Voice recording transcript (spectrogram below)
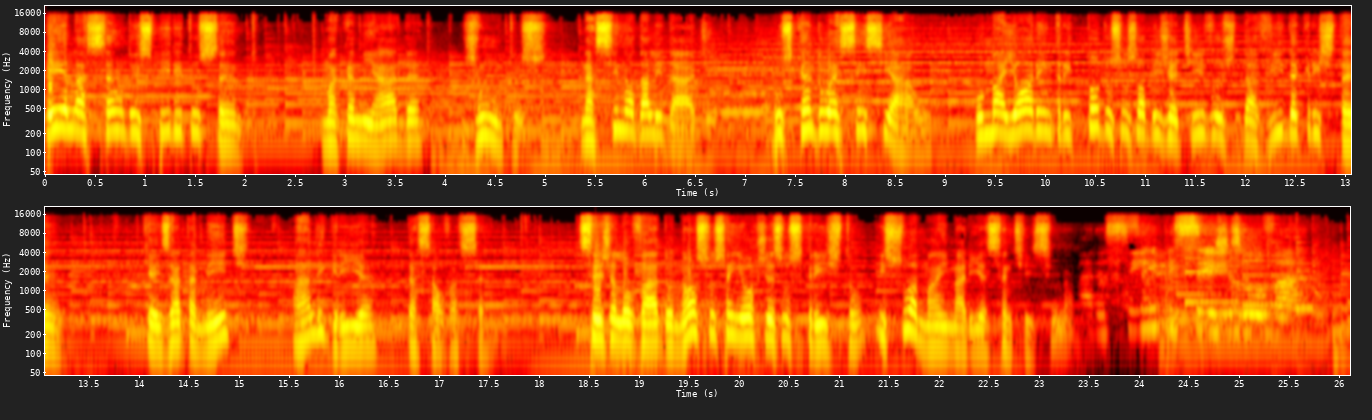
pela ação do Espírito Santo, uma caminhada juntos, na sinodalidade, buscando o essencial, o maior entre todos os objetivos da vida cristã, que é exatamente a alegria da salvação. Seja louvado nosso Senhor Jesus Cristo e sua mãe Maria Santíssima. Para sempre seja louvado.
